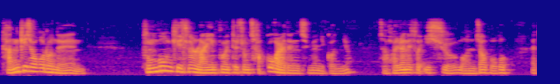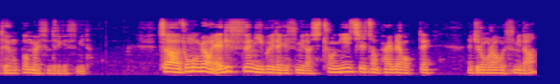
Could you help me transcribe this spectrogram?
단기적으로는 분봉 기준 라인 포인트 좀 잡고 가야 되는 측면이 있거든요. 자, 관련해서 이슈 먼저 보고 대응법 말씀드리겠습니다. 자, 종목명 에디슨 EV 되겠습니다. 시총이 7,800억대 기록을 하고 있습니다.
